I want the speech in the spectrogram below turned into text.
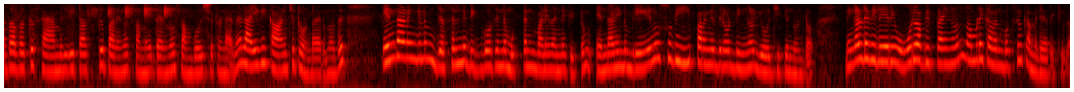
അത് അവർക്ക് ഫാമിലി ടാസ്ക് പറയുന്ന സമയത്തായിരുന്നു സംഭവിച്ചിട്ടുണ്ടായിരുന്നത്. ലൈവിൽ കാണിച്ചിട്ടുണ്ടായിരുന്നത്. എന്താണെങ്കിലും ജസലിന് ബിഗ് ബോസിന്റെ മുട്ടൻ പണി തന്നെ കിട്ടും. എന്താണെങ്കിലും രേണുസുതി ഈ പറഞ്ഞതിനോട് നിങ്ങൾ യോജിക്കുന്നുണ്ടോ? നിങ്ങളുടെ വിലയേറിയ ഓരോ അഭിപ്രായങ്ങളും നമ്മുടെ കമന്റ് ബോക്സിൽ കമന്റ് അറിയിക്കുക.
